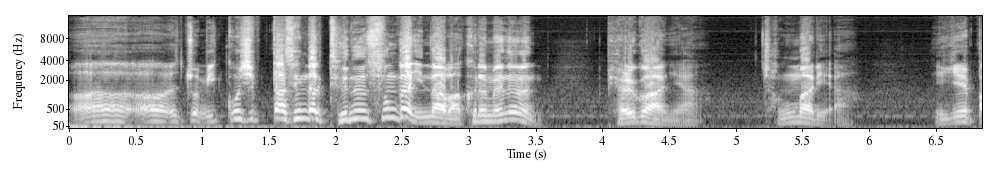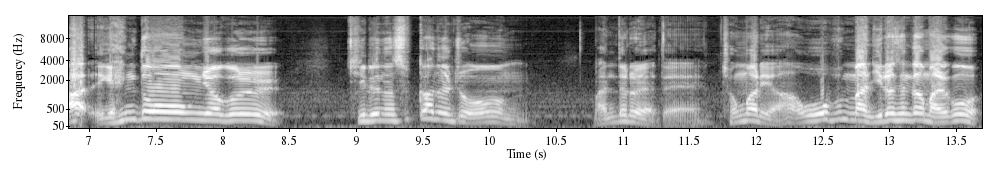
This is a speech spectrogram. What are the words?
아좀 있고 싶다 생각 드는 순간 있나봐. 그러면은 별거 아니야. 정말이야. 이게 빠 이게 행동력을 기르는 습관을 좀 만들어야 돼. 정말이야. 5분만 이런 생각 말고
